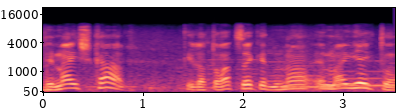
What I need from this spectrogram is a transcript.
ומה ישכב? כאילו, התורה צועקת, מה, מה יהיה איתו?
